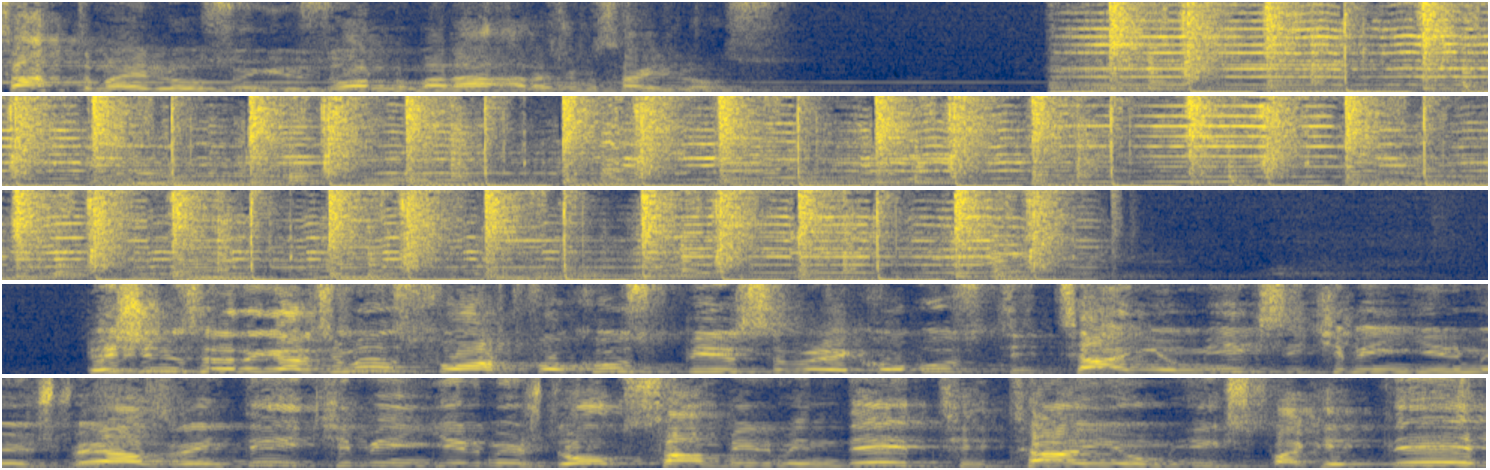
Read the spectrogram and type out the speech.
Sattım hayırlı olsun. 110 numara aracımız hayırlı olsun Beşinci sıradaki aracımız Ford Focus 1.0 EcoBoost Titanium X 2023 beyaz renkte 2023 91 binde Titanium X paketli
